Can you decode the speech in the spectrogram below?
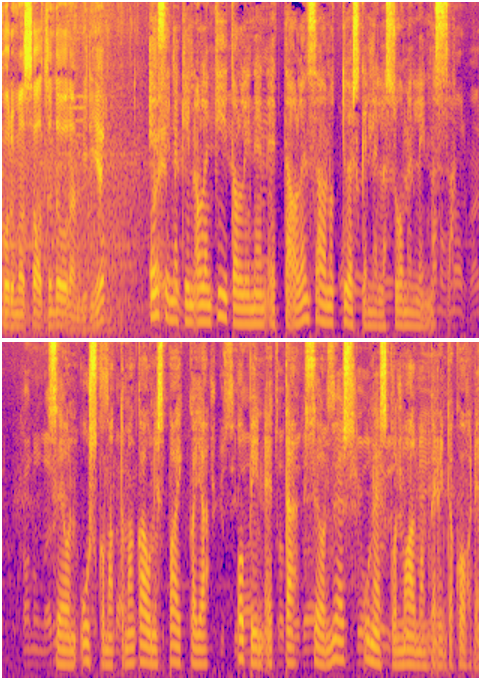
koruması altında olan bir yer. Ensinnäkin olen kiitollinen, että olen saanut työskennellä Suomenlinnassa. Se on uskomattoman kaunis paikka ja opin, että se on myös Unescon maailmanperintökohde.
